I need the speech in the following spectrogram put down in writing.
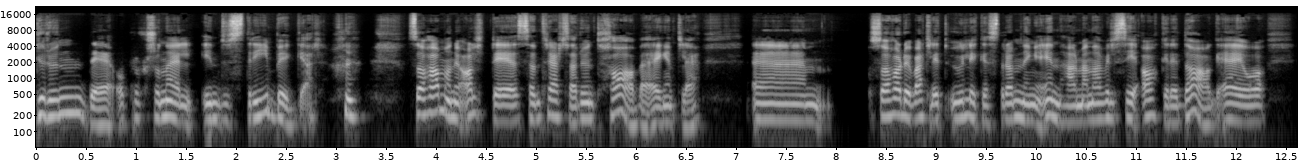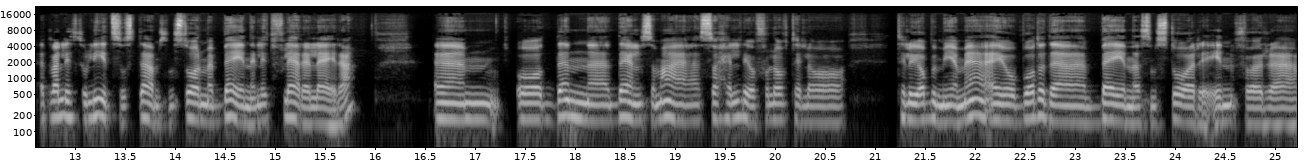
grundig og profesjonell industribygger. Så har man jo alltid sentrert seg rundt havet, egentlig. Ehm, så har det jo vært litt ulike strømninger inn her, men jeg vil si Aker i dag er jo et veldig solid system som står med bein i litt flere leirer. Um, og den eh, delen som jeg er så heldig å få lov til å, til å jobbe mye med, er jo både det beinet som står innenfor uh,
